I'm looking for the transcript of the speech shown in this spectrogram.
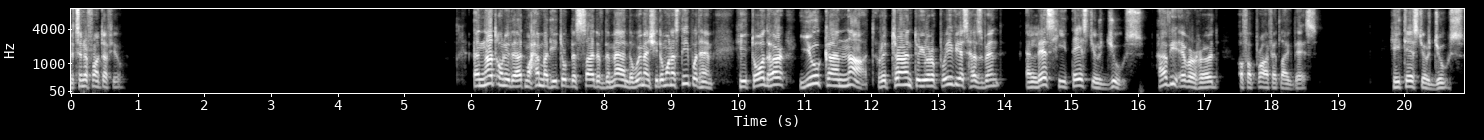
It's in the front of you. And not only that, Muhammad, he took the side of the man, the women, she didn't want to sleep with him. He told her, you cannot return to your previous husband unless he tastes your juice. Have you ever heard of a prophet like this? He tastes your juice.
